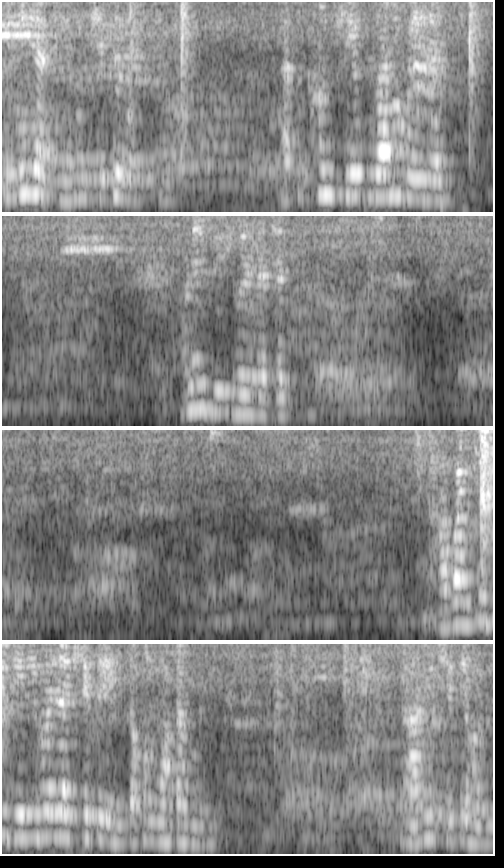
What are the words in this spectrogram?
পেরিয়ে গেছে, এখন খেতে বসছি। এতক্ষণ খেয়ে পুরানো হয়ে যায়। অনেক দেরি হয়ে গেছে আবার যদি দেরি হয়ে যায় খেতে, তখন মাথা ঘুরে। আগে খেতে হবে।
